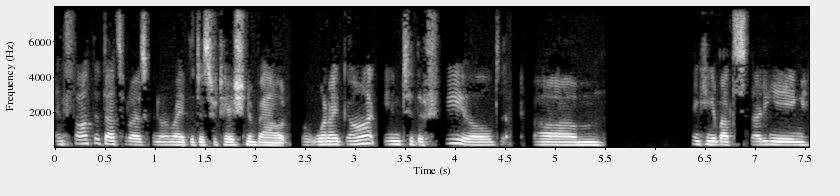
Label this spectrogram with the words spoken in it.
and thought that that's what I was going to write the dissertation about. But when I got into the field, um, thinking about studying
